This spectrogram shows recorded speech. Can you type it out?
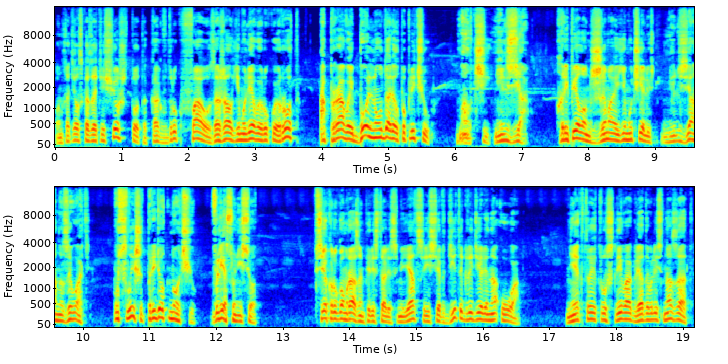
Он хотел сказать еще что-то, как вдруг Фао зажал ему левой рукой рот, а правой больно ударил по плечу. «Молчи, нельзя!» — хрипел он, сжимая ему челюсть. «Нельзя называть! Услышит, придет ночью!» В лес унесет. Все кругом разом перестали смеяться и сердито глядели на Уа. Некоторые трусливо оглядывались назад,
